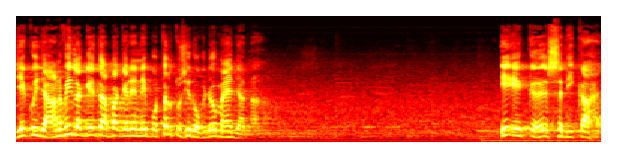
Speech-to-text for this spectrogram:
ਜੇ ਕੋਈ ਜਾਣ ਵੀ ਲੱਗੇ ਤਾਂ ਆਪਾਂ ਕਹਿੰਦੇ, ਨਹੀਂ ਪੁੱਤਰ, ਤੁਸੀਂ ਰੁਕ ਜਾਓ, ਮੈਂ ਜਾਣਾ ਇਹ ਇੱਕ ਸਲੀਕਾ ਹੈ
